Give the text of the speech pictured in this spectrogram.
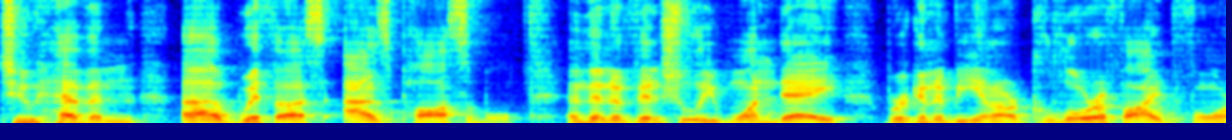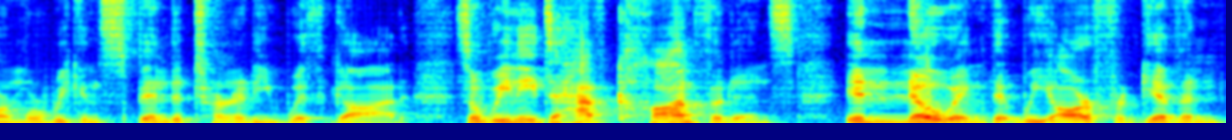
to heaven uh, with us as possible. And then eventually, one day, we're going to be in our glorified form where we can spend eternity with God. So we need to have confidence in knowing that we are forgiven,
